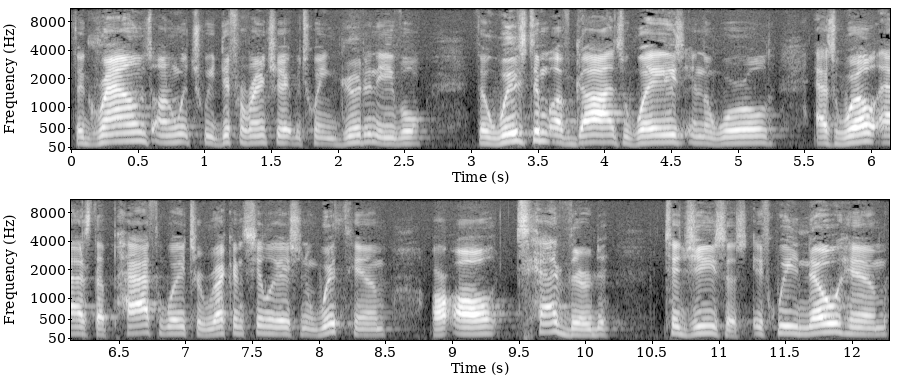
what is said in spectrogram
the grounds on which we differentiate between good and evil, the wisdom of God's ways in the world, as well as the pathway to reconciliation with him are all tethered to Jesus. If we know him,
